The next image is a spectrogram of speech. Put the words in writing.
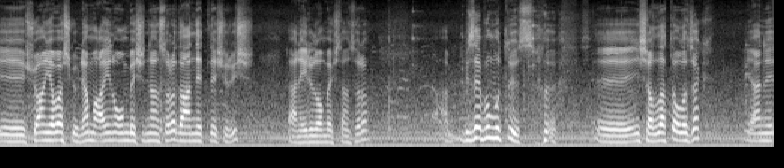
e, şu an yavaş görünüyor ama ayın 15'inden sonra daha netleşir iş. Yani Eylül 15'ten sonra. Biz hep umutluyuz. e, inşallah da olacak. Yani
